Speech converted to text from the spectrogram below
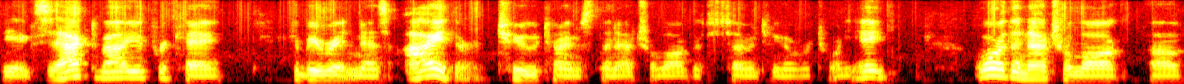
the exact value for k, could be written as either 2 times the natural log of 17 over 28 or the natural log of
